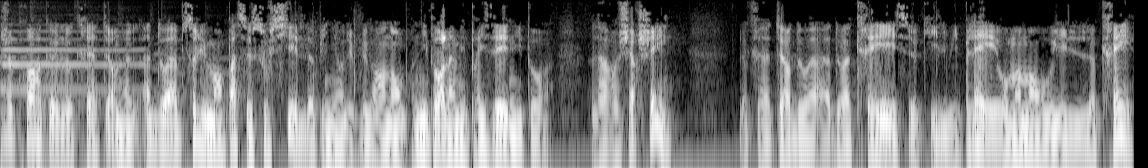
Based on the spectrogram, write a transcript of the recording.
Je crois que le créateur ne doit absolument pas se soucier de l'opinion du plus grand nombre, ni pour la mépriser, ni pour la rechercher. Le créateur doit, doit créer ce qui lui plaît au moment où il le crée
